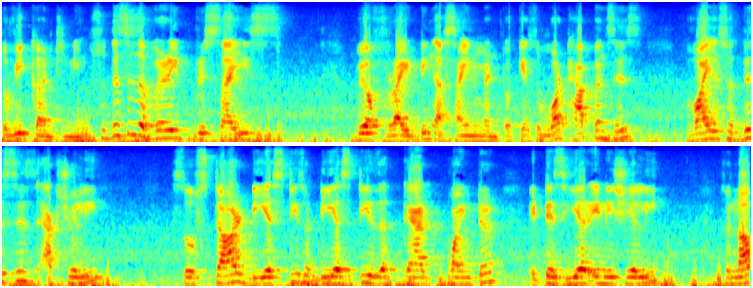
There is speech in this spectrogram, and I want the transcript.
So we continue. So this is a very precise way of writing assignment okay? So what happens is while so this is actually so star dst so dst is a char pointer. It is here initially. So now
